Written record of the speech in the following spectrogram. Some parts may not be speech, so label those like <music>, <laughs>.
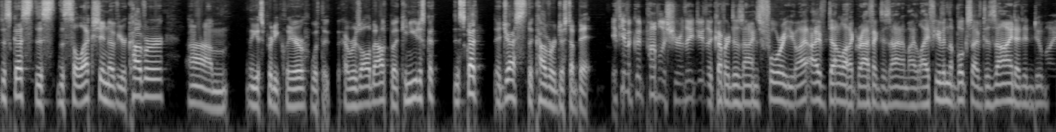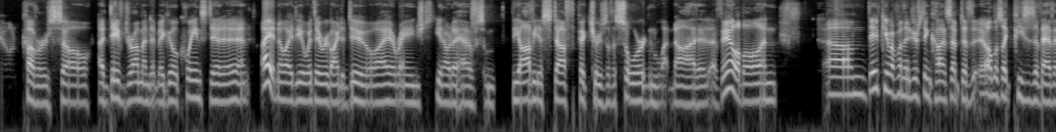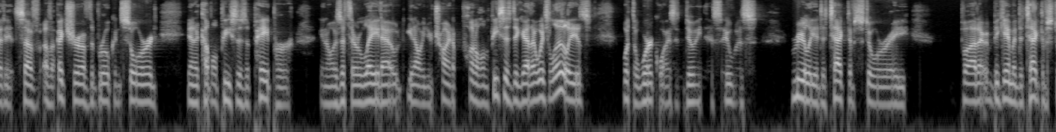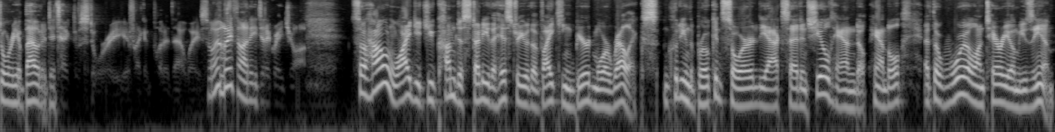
discuss this the selection of your cover? Um, I think it's pretty clear what the cover is all about, but can you discuss, discuss address the cover just a bit? If you have a good publisher, they do the cover designs for you. I, have done a lot of graphic design in my life. Even the books I've designed, I didn't do my own covers. So uh, Dave Drummond at McGill Queens did it, and I had no idea what they were going to do. I arranged, you know, to have some the obvious stuff, pictures of the sword and whatnot, uh, available, and um, Dave came up with an interesting concept of almost like pieces of evidence of, of a picture of the broken sword and a couple pieces of paper, you know, as if they're laid out, you know, and you're trying to put all the pieces together, which literally is what the work was in doing this. It was really a detective story, but it became a detective story about a detective story, if I can put it that way. So I, I thought he did a great job. So, how and why did you come to study the history of the Viking Beardmore relics, including the broken sword, the axe head, and shield handle, handle at the Royal Ontario Museum?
